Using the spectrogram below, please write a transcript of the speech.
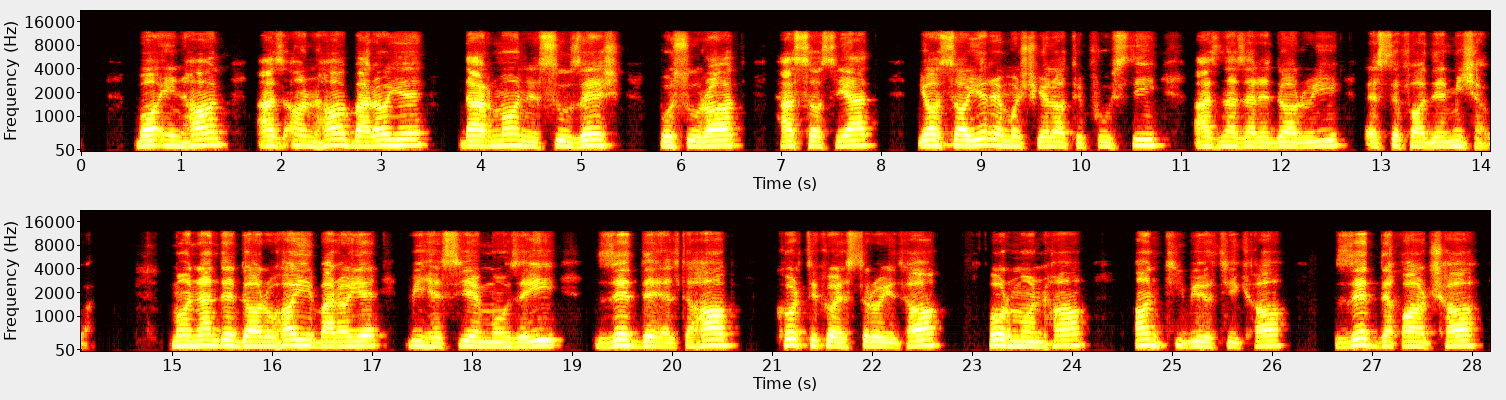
با این حال از آنها برای درمان سوزش، بسورات، حساسیت یا سایر مشکلات پوستی از نظر دارویی استفاده می شود. مانند داروهایی برای بیهسی موضعی ضد التهاب کورتیکو ها هورمون ها آنتیبیوتیک ها ضد قارچ ها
